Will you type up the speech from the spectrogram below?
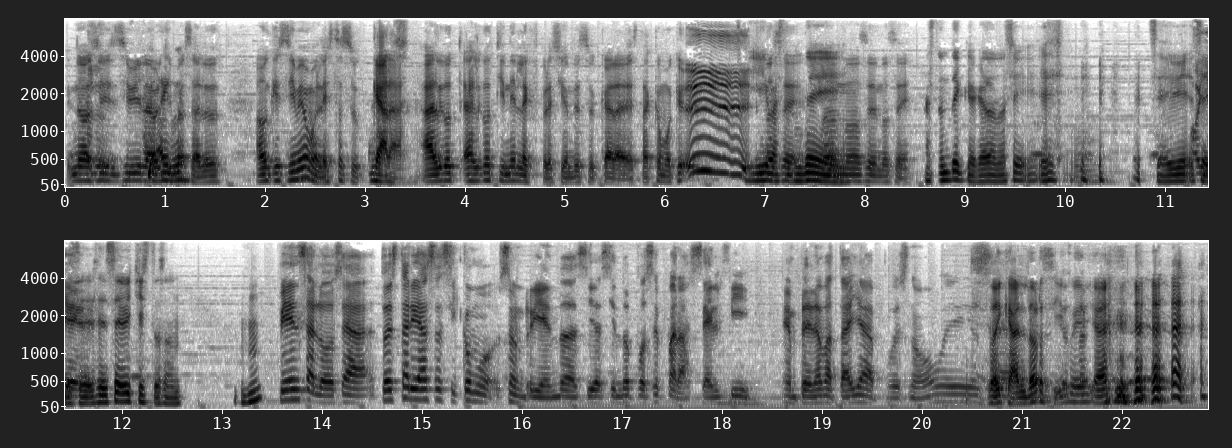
No, sí, sí vi la Ay, última güey. salud. Aunque sí me molesta su cara. Algo, algo tiene la expresión de su cara. Está como que. Sí, no bastante- sé. No, no sé, no sé. Bastante cagado, ¿no? Sí, es- se, ve, se- Oye. se- se- se ve chistosón. Piénsalo, o sea, tú estarías así como sonriendo, así haciendo pose para selfie en plena batalla. Pues no, güey. Soy sea, Caldor, sí, güey.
